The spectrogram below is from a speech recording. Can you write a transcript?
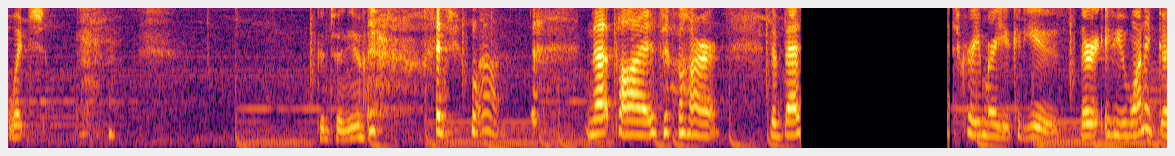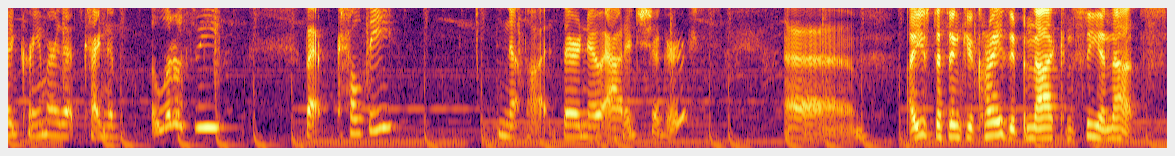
which Continue. nut pods are the best creamer you could use. They're if you want a good creamer that's kind of a little sweet but healthy, nut pods. There are no added sugars. Um, I used to think you're crazy, but now I can see your nuts.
